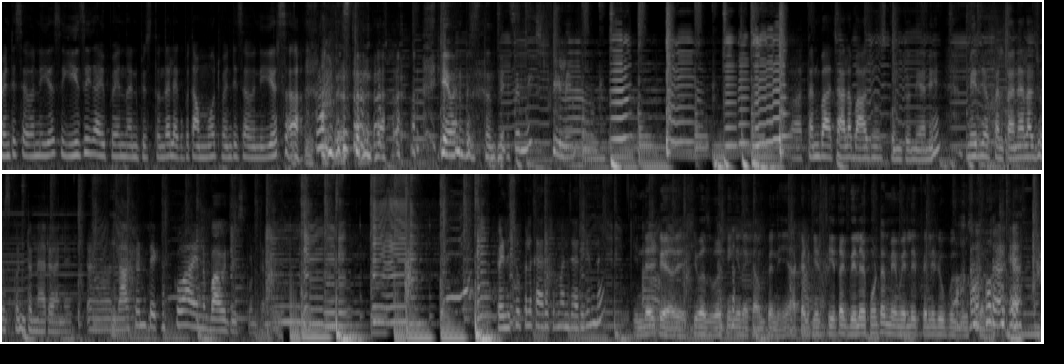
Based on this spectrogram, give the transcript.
ట్వంటీ సెవెన్ ఇయర్స్ ఈజీగా అయిపోయింది అనిపిస్తుందా? లేకపోతే అమ్మో ట్వంటీ సెవెన్ ఇయర్స్ అనిపిస్తుందా? ఏమనిపిస్తుంది? ఇట్స్ మిక్స్డ్ ఫీలింగ్ తను బాగా చాలా బాగా చూసుకుంటుంది అని. మీరు చెప్పాలి తను ఎలా చూసుకుంటున్నారు అనేది నాకంటే ఎక్కువ ఆయన బాగా చూసుకుంటాను పెళ్ళి చూపుల కార్యక్రమం జరిగిందా? ఇండైరెక్ట్ అదే she was working in a company అక్కడికి సీతకు తెలియకుండా మేము వెళ్ళి పెళ్ళి చూపులు చూసుకున్నాం.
